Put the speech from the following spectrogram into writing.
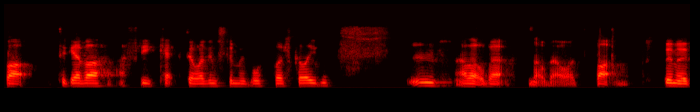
but to give a, a free kick to Livingston with both players colliding, mm, a little bit, a little bit odd. But we move.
